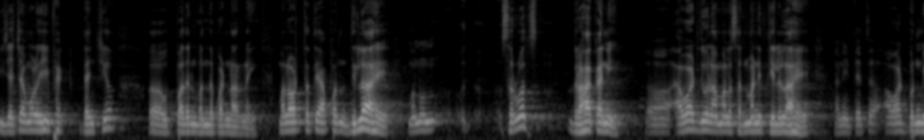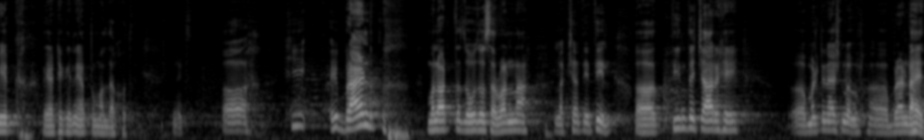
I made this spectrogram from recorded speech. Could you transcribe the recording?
की ज्याच्यामुळे ही फॅक्ट त्यांची उत्पादन बंद पडणार नाही. मला वाटतं ते आपण दिलं आहे. म्हणून सर्वच ग्राहकांनी अवॉर्ड देऊन आम्हाला सन्मानित केलेलं आहे. आणि त्याचं अवॉर्ड पण मी एक या ठिकाणी तुम्हाला दाखवतो नेक्स्ट ही ही ब्रँड मला वाटतं जवळजवळ सर्वांना लक्षात येतील. तीन ते चार हे मल्टीनॅशनल ब्रँड आहेत.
